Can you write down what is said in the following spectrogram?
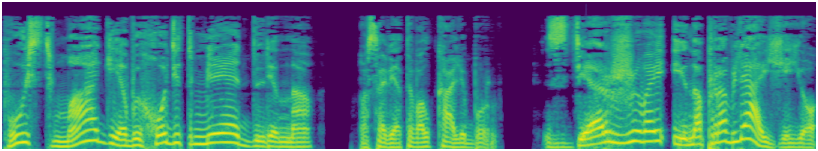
«Пусть магия выходит медленно», — посоветовал Калибурн. «Сдерживай и направляй ее.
